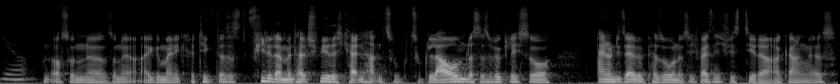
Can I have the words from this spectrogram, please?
Ja. Und auch so eine, so eine allgemeine Kritik, dass es viele damit halt Schwierigkeiten hatten zu, zu glauben, dass es wirklich so ein und dieselbe Person ist. Ich weiß nicht, wie es dir da ergangen ist.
